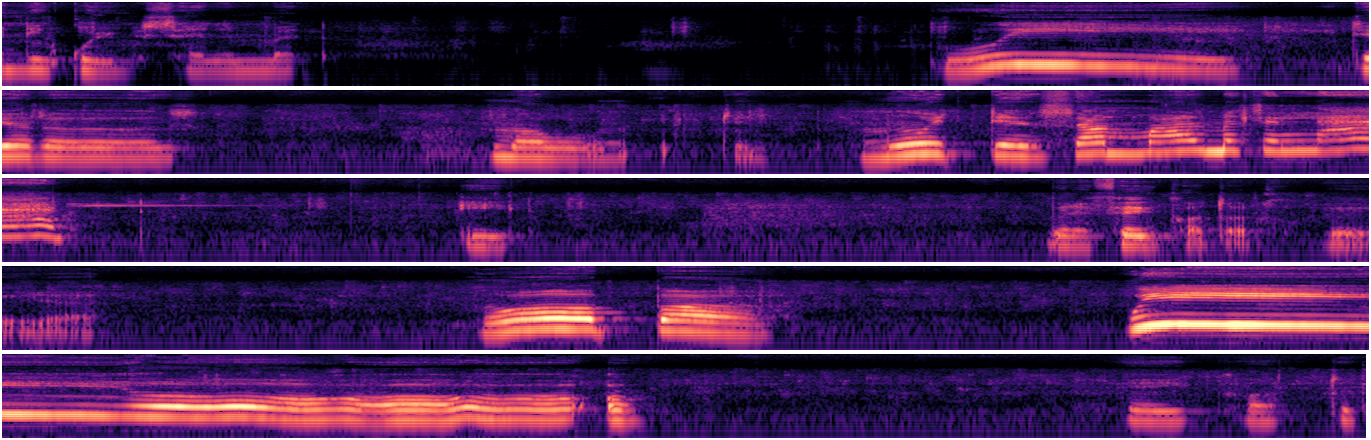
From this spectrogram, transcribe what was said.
ne koymuş senin ben. Uy, gidiyoruz. Mal Muhittin. Muhittin sen mal mısın lan? değil. Böyle fake atarak böyle. Hoppa. Wii. Fake attık.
